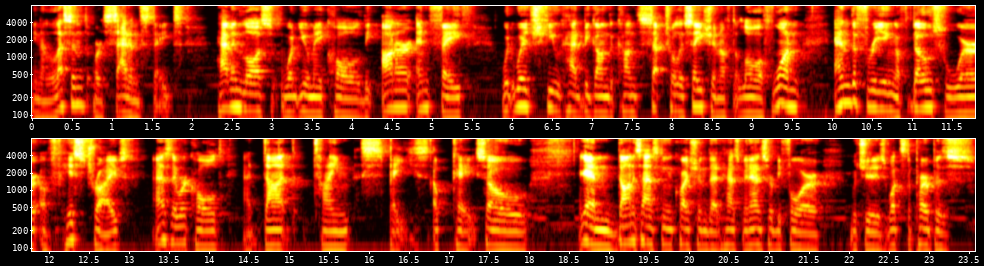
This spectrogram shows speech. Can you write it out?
in a lessened or saddened state, having lost what you may call the honor and faith with which he had begun the conceptualization of the law of one and the freeing of those who were of his tribes as they were called at that time space. Okay, so again, Don is asking a question that has been answered before, which is what's the purpose,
